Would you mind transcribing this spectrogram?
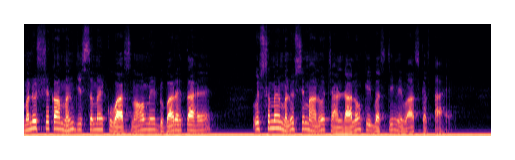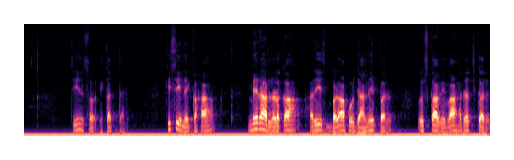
मनुष्य का मन जिस समय कुवासनाओं में डूबा रहता है, उस समय मनुष्य मानो चांडालों की बस्ती में वास करता है। 371 किसी ने कहा, मेरा लड़का हरीश बड़ा हो जाने पर उसका विवाह रचकर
